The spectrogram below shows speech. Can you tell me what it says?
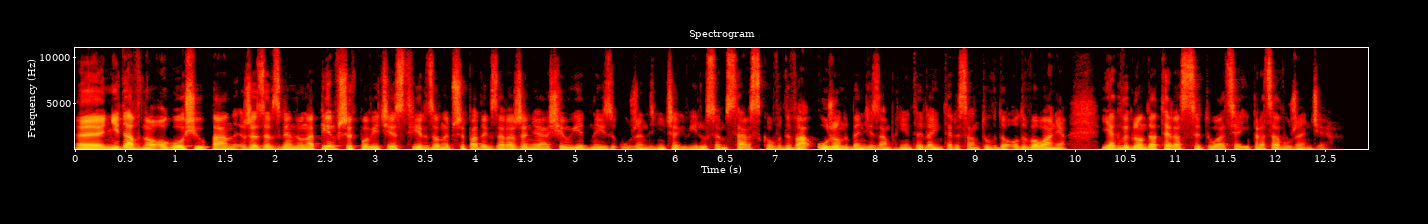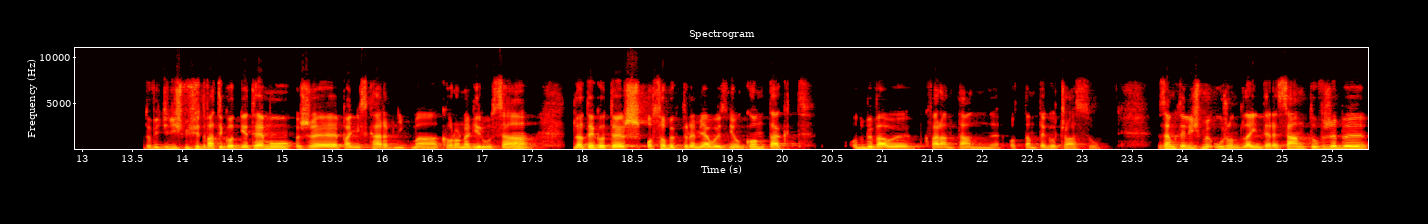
E, Niedawno ogłosił pan, że ze względu na pierwszy w powiecie stwierdzony przypadek zarażenia się jednej z urzędniczek wirusem SARS-CoV-2 urząd będzie zamknięty dla interesantów do odwołania. Jak wygląda teraz sytuacja i praca w urzędzie? Dowiedzieliśmy się dwa tygodnie temu, że pani skarbnik ma koronawirusa, dlatego też osoby, które miały z nią kontakt, odbywały kwarantannę od tamtego czasu. Zamknęliśmy urząd dla interesantów, żeby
